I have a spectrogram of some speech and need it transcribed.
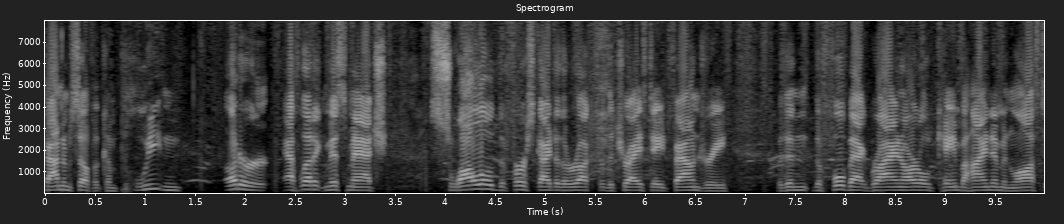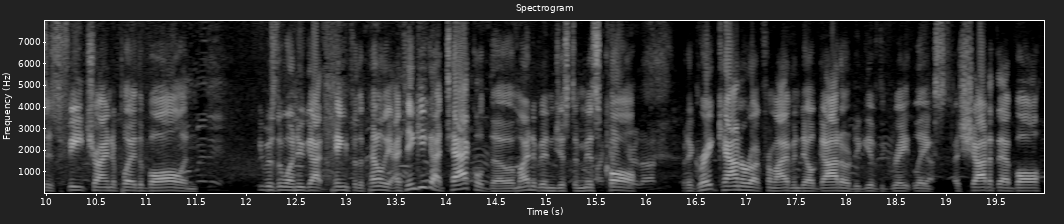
found himself a complete and utter athletic mismatch. Swallowed the first guy to the ruck for the Tri-State Foundry. But then the fullback, Brian Arnold, came behind him and lost his feet trying to play the ball. And he was the one who got pinged for the penalty. I think he got tackled, though. It might have been just a missed call. But a great counter ruck from Ivan Delgado to give the Great Lakes a shot at that ball.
